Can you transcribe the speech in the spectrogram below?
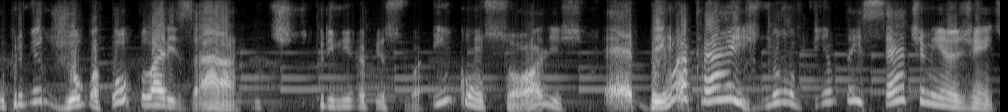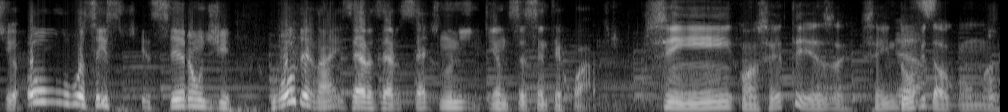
o primeiro jogo a popularizar o de primeira pessoa em consoles é bem lá atrás, 97, minha gente. Ou vocês esqueceram de GoldenEye 007 no Nintendo 64? Sim, com certeza, sem é. dúvida alguma.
